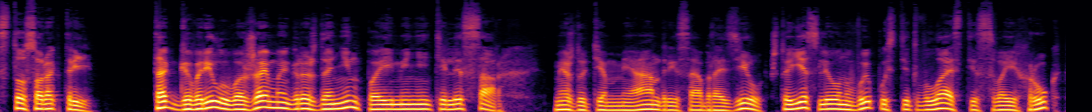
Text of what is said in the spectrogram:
143. Так говорил уважаемый гражданин по имени Телесарх. Между тем Меандрий сообразил, что если он выпустит власть из своих рук,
